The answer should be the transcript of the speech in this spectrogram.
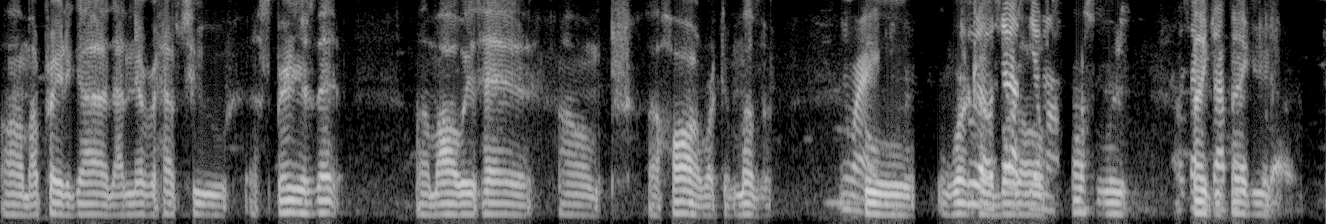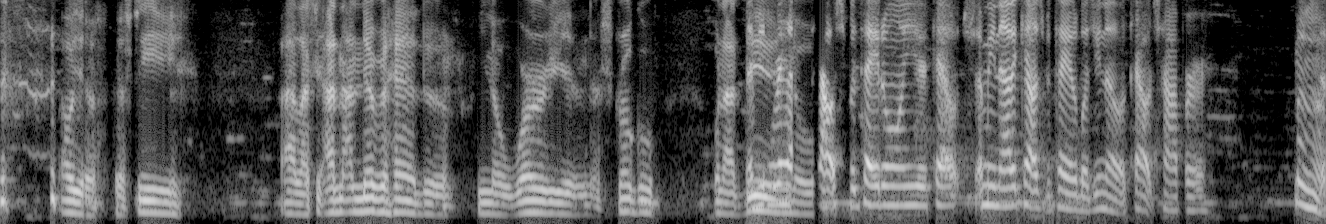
Um, I pray to God I never have to experience that. Um, I always had um a hard working mother Right. who worked Kudos. her butt your off mom. constantly. Thank you, thank you. Oh yeah, she, I like she, I, I never had to you know worry and struggle. When I Have did, you you know, a couch potato on your couch? I mean, not a couch potato, but you know, a couch hopper. no, no.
